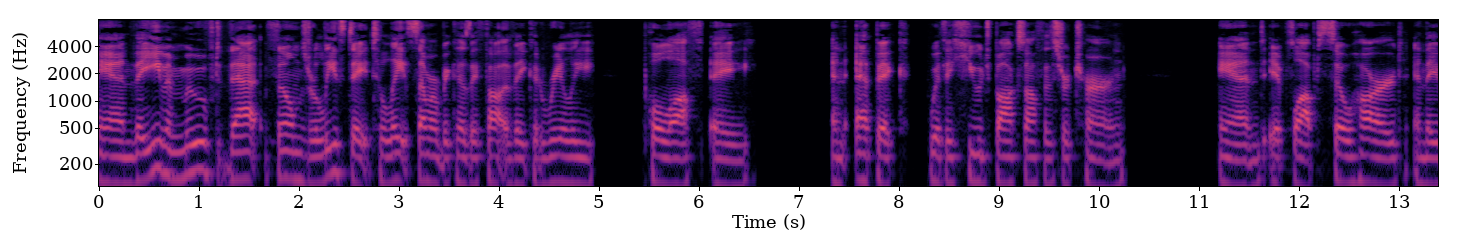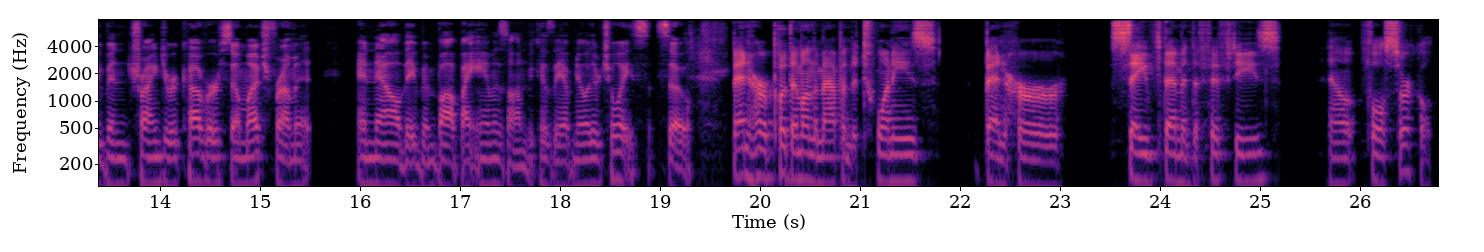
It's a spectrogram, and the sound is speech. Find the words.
and they even moved that film's release date to late summer because they thought they could really pull off a an epic with a huge box office return and it flopped so hard and they've been trying to recover so much from it and now they've been bought by Amazon because they have no other choice. So, Ben Hur put them on the map in the 20s. Ben Hur saved them in the 50s. Now, full circle.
